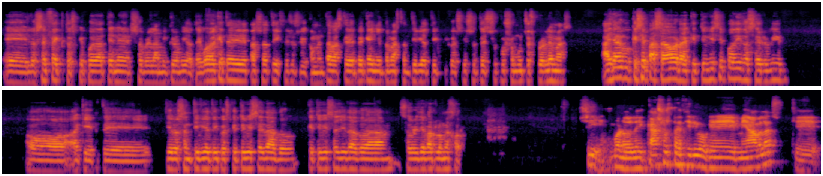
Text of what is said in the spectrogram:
eh, los efectos que pueda tener sobre la microbiota. Igual que te pasó a ti, Jesús, que comentabas que de pequeño tomaste antibióticos y eso te supuso muchos problemas. ¿Hay algo que sepas ahora que te hubiese podido servir o a que te los antibióticos que te hubiese dado, que te hubiese ayudado a sobrellevarlo mejor? Sí, bueno, del caso específico que me hablas, que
